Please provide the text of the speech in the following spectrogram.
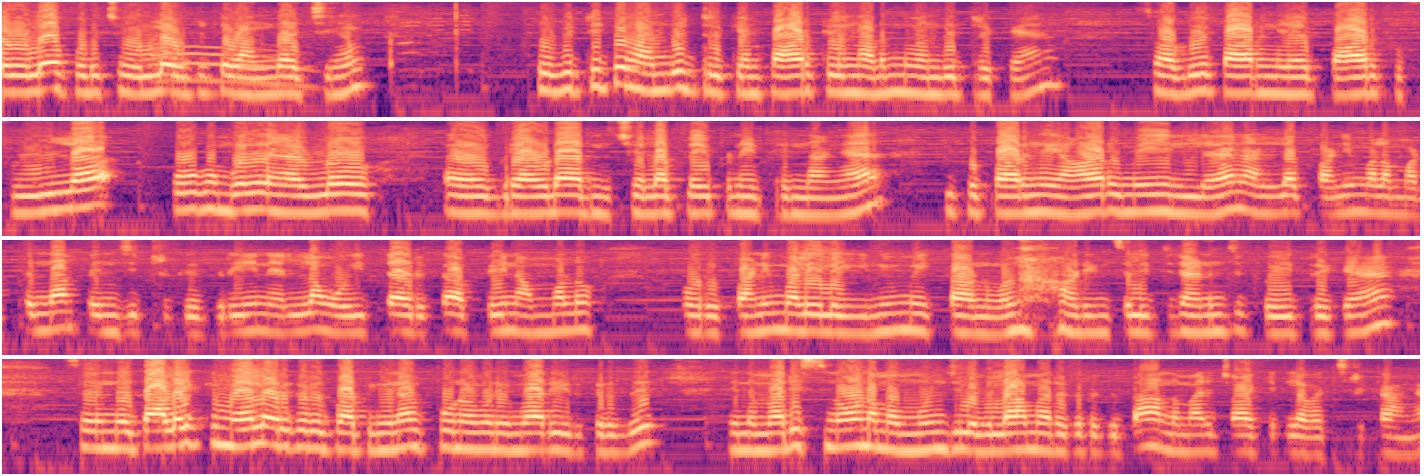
ஒரு பிடிச்சி உள்ள விட்டுட்டு வந்தாச்சுங்க. இப்போ விட்டுட்டு வந்துட்டு இருக்கேன் பார்க்கில் நடந்து வந்துட்டு இருக்கேன் ஸோ அப்படியே பாருங்களேன். பார்க் ஃபுல்லாக போகும்போது எவ்வளோ க்ரௌடாக இருந்துச்சு. எல்லாம் ப்ளே பண்ணிட்டு இருந்தாங்க. இப்போ பாருங்க யாருமே இல்லை. நல்லா பனிமலை மட்டும்தான் பெஞ்சிட்டு இருக்கு க்ரீன் எல்லாம் ஒயிட்டாக இருக்கு. அப்படியே நம்மளும் ஒரு பனிமலையில இனிமை காணுவோம் அப்படின்னு சொல்லிட்டு நினைஞ்சு போயிட்டு இருக்கேன் ஸோ இந்த தலைக்கு மேலே இருக்கிறது பார்த்தீங்கன்னா பூனைமணி மாதிரி இருக்கிறது. இந்த மாதிரி ஸ்னோ நம்ம மூஞ்சில் விழாமல் இருக்கிறதுக்கு தான் அந்த மாதிரி ஜாக்கெட்டில் வச்சுருக்காங்க.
